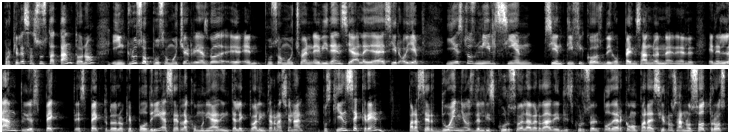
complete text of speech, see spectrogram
¿Por qué les asusta tanto, no? incluso puso mucho en riesgo, eh, puso mucho en evidencia la idea de decir, oye, y estos 1100 científicos, digo, pensando en, el, amplio espectro de lo que podría ser la comunidad intelectual internacional, pues ¿quién se creen para ser dueños del discurso de la verdad y el discurso del poder como para decirnos a nosotros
